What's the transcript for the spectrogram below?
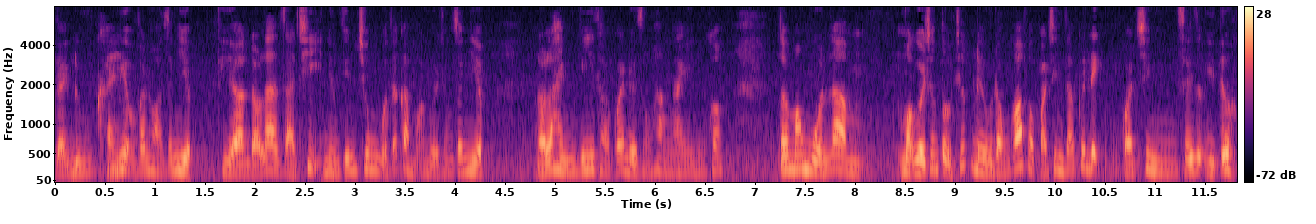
cái đúng khái niệm văn hóa doanh nghiệp. Thì uh, đó là giá trị niềm tin chung của tất cả mọi người trong doanh nghiệp. Đó là hành vi thói quen đời sống hàng ngày đúng không? Tôi mong muốn là mọi người trong tổ chức đều đóng góp vào quá trình ra quyết định quá trình xây dựng ý tưởng.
